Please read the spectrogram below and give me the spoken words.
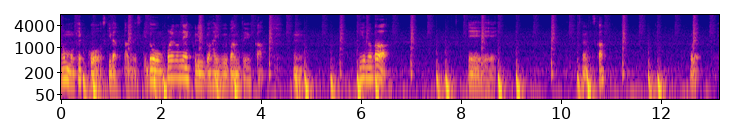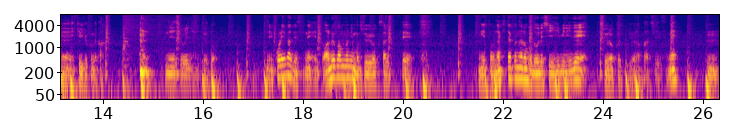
これも結構好きだったんですけど、これのね、クリープハイブ版というか、うん、っていうのが、えー、何ですか？これ、えー、9曲目か。ね、しおりに入ってると。で、これがですね、えっと、アルバムにも収録されてて、えっと、泣きたくなるほど嬉しい日々にで収録っていうような形ですね。うん。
